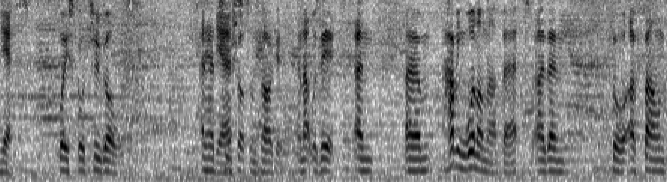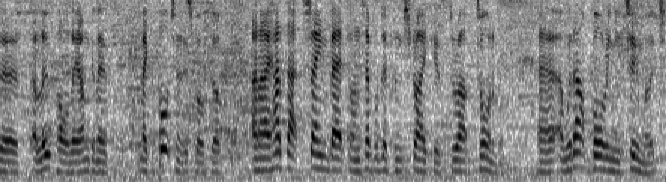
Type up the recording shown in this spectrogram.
yes. where he scored two goals and he had Yes. two shots on target, and that was it. And um, having won on that bet, I then thought I've found a, a loophole here. I'm going to make a fortune at this World Cup, and I had that same bet on several different strikers throughout the tournament. Uh, and without boring you too much,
